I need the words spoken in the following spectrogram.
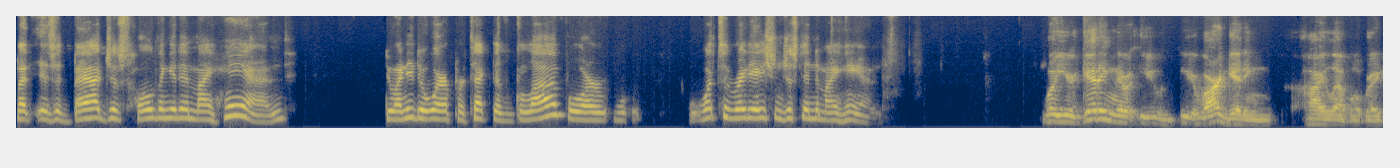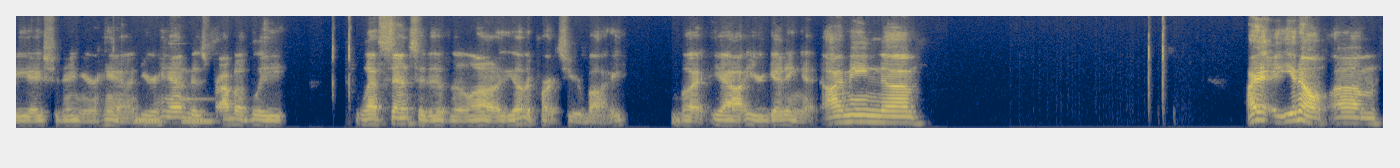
but is it bad just holding it in my hand? Do I need to wear a protective glove or what's the radiation just into my hand? Well, you're getting the you you are getting high level radiation in your hand. Your hand is probably less sensitive than a lot of the other parts of your body, but yeah, you're getting it. I mean, um, I you know, um,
